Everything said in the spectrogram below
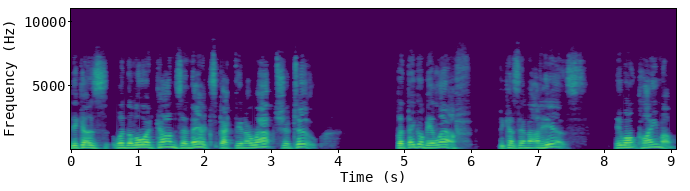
because when the Lord comes and they're expecting a rapture too. But they're going to be left because they're not His. He won't claim them.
